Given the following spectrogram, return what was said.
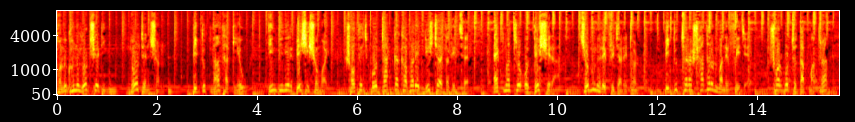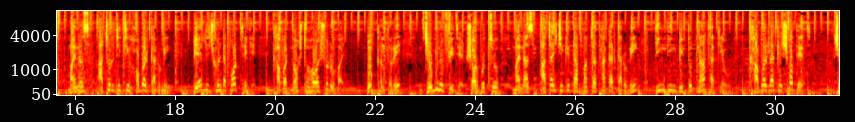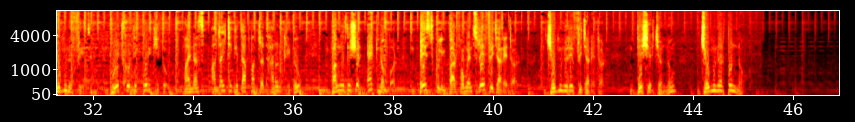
ঘন ঘন load shedding no tension বিদ্যুৎ না থাকলেও তিন দিনের বেশি সময় সতেজ ও টাটকা খাবারের নিশ্চয়তা দিচ্ছে একমাত্র ও দেশ সেরা যমুনা রেফ্রিজারেটর। বিদ্যুৎ ছাড়া সাধারণ মানের ফ্রিজে সর্বোচ্চ তাপমাত্রা মাইনাস আঠারো ডিগ্রি হবার কারণে বিয়াল্লিশ ঘণ্টা পর থেকে খাবার নষ্ট হওয়া শুরু হয়। পক্ষান্তরে যমুনা ফ্রিজে সর্বোচ্চ মাইনাস আঠাশ ডিগ্রি তাপমাত্রা থাকার কারণে তিন দিন বিদ্যুৎ না থাকলেও খাবার রাখে সতেজ, যমুনা ফ্রিজ, বুয়েট কর্তৃক পরীক্ষিত, মাইনাস আটাই ডিগ্রি তাপমাত্রা ধারণকৃত, বাংলাদেশের এক নম্বর best cooling performance refrigerator Jamuna refrigerator দেশের জন্য যমুনার পণ্য।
